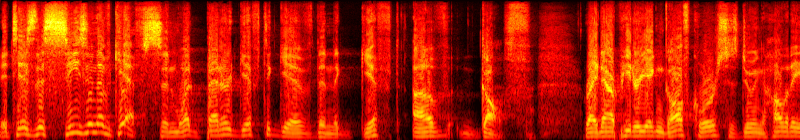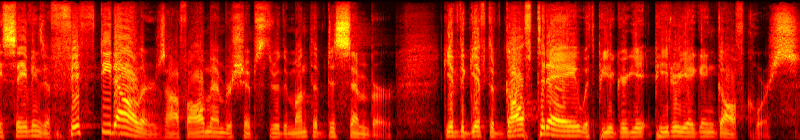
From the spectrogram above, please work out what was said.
It is the season of gifts, and what better gift to give than the gift of golf? Right now, Peter Yegen Golf Course is doing a holiday savings of $50 off all memberships through the month of December. Give the gift of golf today with Peter, Peter Yegen Golf Course.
